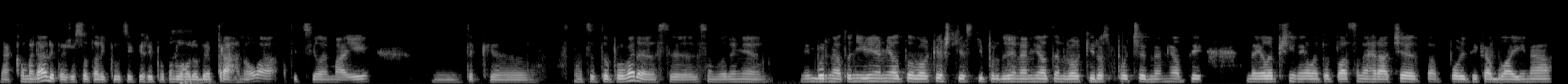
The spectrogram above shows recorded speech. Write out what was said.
nějakou medaili. Takže jsou tady kluci, kteří potom dlouhodobě prahnou a, a ty cíle mají, hmm, tak uh, snad se to povede. Samozřejmě Nymburk na to nikdy neměl to velké štěstí, protože neměl ten velký rozpočet, neměl ty nejlepší, nejlépe placené hráče, ta politika byla jiná,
